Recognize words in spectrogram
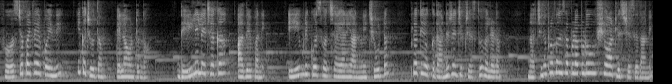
ఫస్ట్ స్టెప్ అయితే అయిపోయింది. ఇక చూద్దాం ఎలా ఉంటుందో. డైలీ లేచాక అదే పని. ఏం రిక్వెస్ట్ వచ్చాయని అన్నీ చూడటం ప్రతి ఒక్కదాన్ని రిజెక్ట్ చేస్తూ వెళ్ళడం. నచ్చిన ప్రొఫైల్స్ అప్పుడప్పుడు షార్ట్ లిస్ట్ చేసేదాన్ని.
